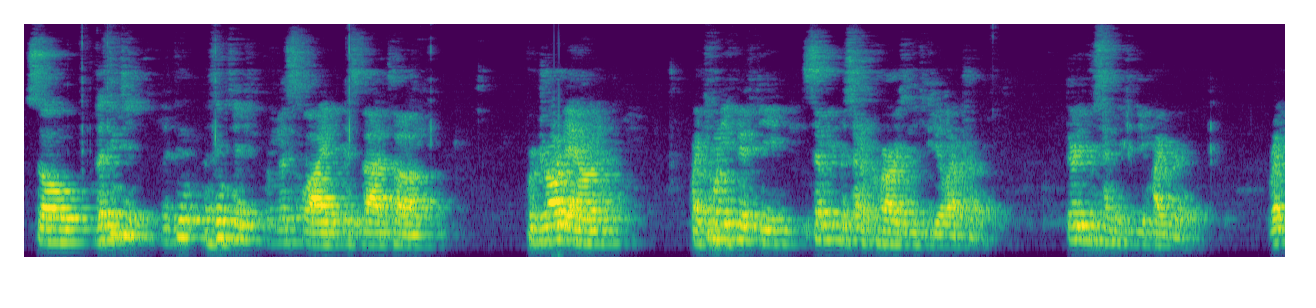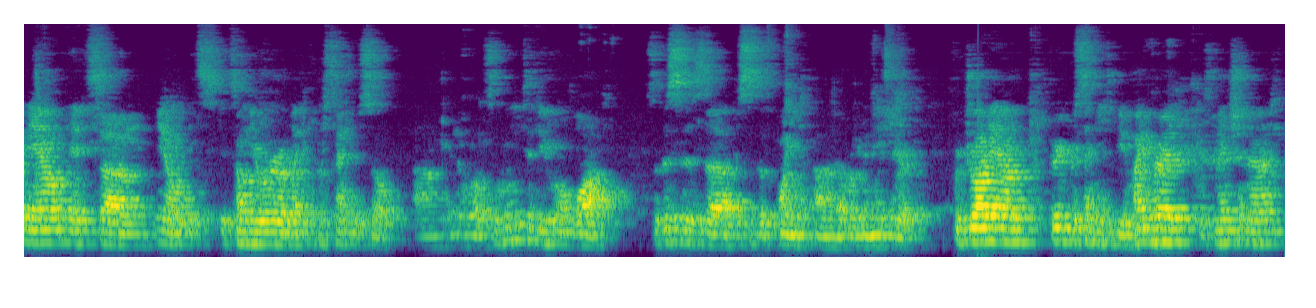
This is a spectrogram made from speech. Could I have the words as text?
So the thing, to, the, thing, the thing to from this slide is that uh, for drawdown, by 2050, 70% of cars need to be electric. 30% need to be hybrid. Right now, it's um, you know it's it's on the order of like a percent or so um, in the world. So we need to do a lot. So this is uh, this is the point uh, that we're going to make here. For drawdown, 30% need to be hybrid. Just mentioned that.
